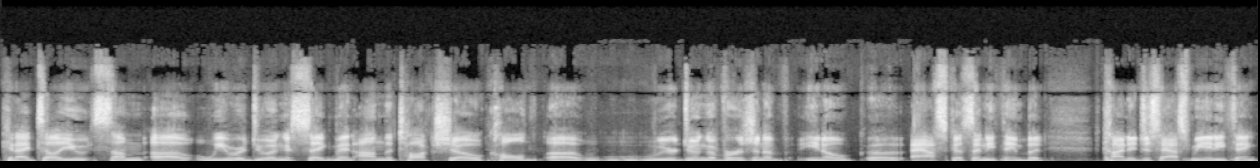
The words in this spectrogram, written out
Can I tell you some? Uh, we were doing a segment on the talk show called. Uh, we were doing a version of you know, uh, ask us anything, but kind of just ask me anything.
